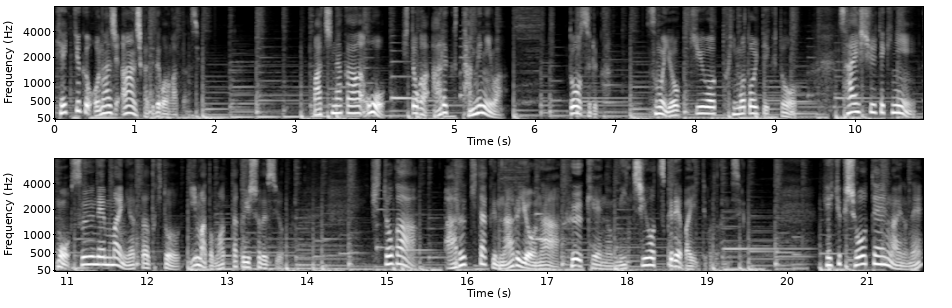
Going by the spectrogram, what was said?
結局同じ案しか出てこなかったんですよ。街中を人が歩くためにはどうするか。その欲求を紐解いていくと最終的にもう数年前にやった時と今と全く一緒ですよ。人が歩きたくなるような風景の道を作ればいいってことなんですよ。結局商店街のね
